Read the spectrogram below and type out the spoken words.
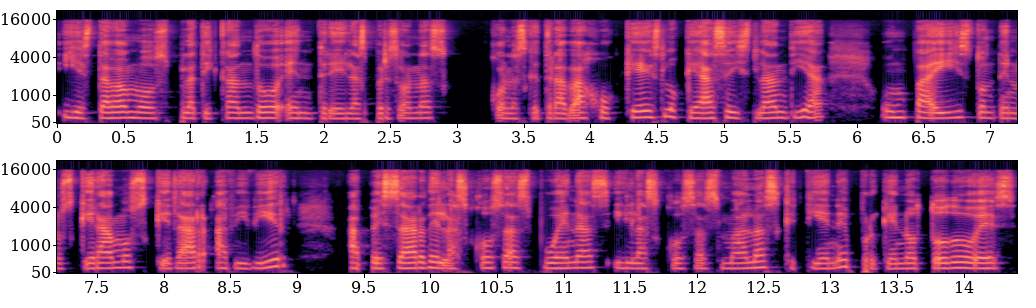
y estábamos platicando entre las personas con las que trabajo, ¿qué es lo que hace Islandia un país donde nos queramos quedar a vivir a pesar de las cosas buenas y las cosas malas que tiene? Porque no todo es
